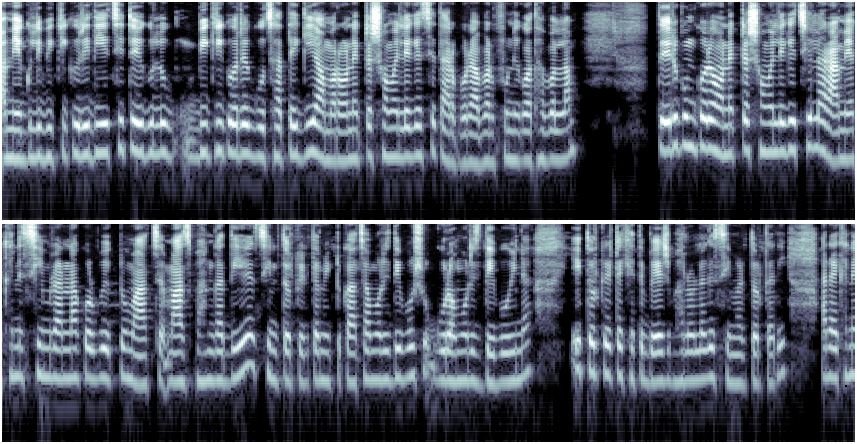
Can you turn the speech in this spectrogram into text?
আমি এগুলি বিক্রি করে দিয়েছি। তো এগুলো বিক্রি করে গুছাতে গিয়ে আমার অনেকটা সময় লেগেছে, তারপরে আবার ফোনে কথা বললাম। তো এরকম করে অনেকটা সময় লেগেছিল আর আমি এখানে সিম রান্না করব একটু মাছ মাছ ভাঙ্গা দিয়ে। সিম তরকারিতে আমি একটু কাঁচামরিচ দেবো গুঁড়ামরিচ দেবই না। এই তরকারিটা খেতে বেশ ভালো লাগে সিমের তরকারি। আর এখানে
